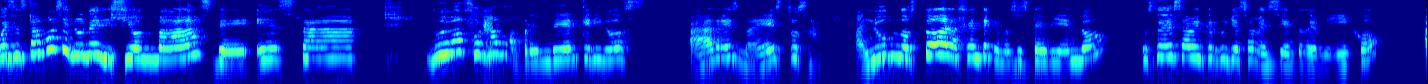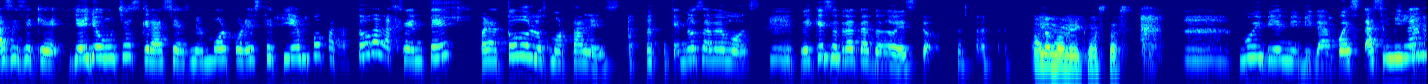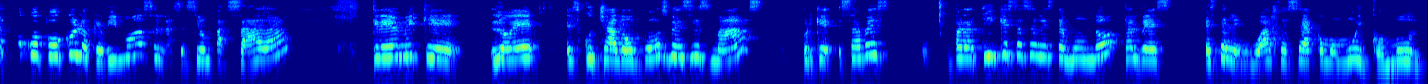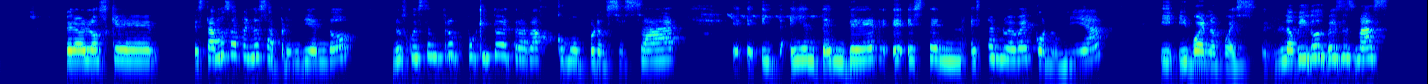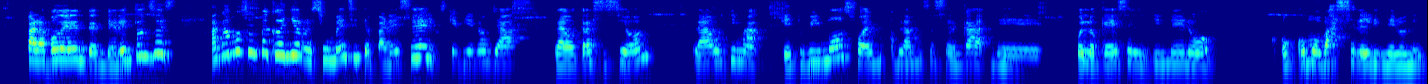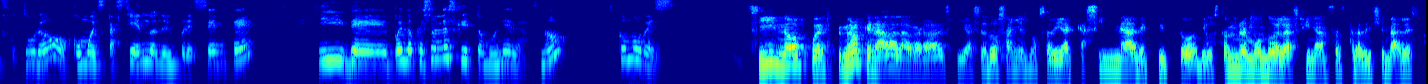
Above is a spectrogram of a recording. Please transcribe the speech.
Pues estamos en una edición más de esta nueva forma de aprender, queridos padres, maestros, alumnos, toda la gente que nos esté viendo. Ustedes saben qué orgullosa me siento de mi hijo. Así de que, Yeyo, muchas gracias, mi amor, por este tiempo para toda la gente, para todos los mortales, que no sabemos de qué se trata todo esto. Hola, mami, ¿cómo estás? Muy bien, mi vida. Pues asimilando poco a poco lo que vimos en la sesión pasada, créeme que lo he escuchado dos veces más, porque, sabes, para ti que estás en este mundo, tal vez este lenguaje sea como muy común, pero los que estamos apenas aprendiendo, nos cuesta un poquito de trabajo como procesar eh, eh, y, entender e, este, esta nueva economía. Y, bueno, pues lo vi dos veces más para poder entender. Entonces, hagamos un pequeño resumen, si te parece, los que vieron ya la otra sesión. La última que tuvimos fue, hablamos acerca de pues, lo que es el dinero o cómo va a ser el dinero en el futuro o cómo está siendo en el presente y de pues lo que son las criptomonedas, ¿no? ¿Cómo ves? Sí, no, pues primero que nada, la verdad es que yo hace dos años no sabía casi nada de cripto, digo, estando en el mundo de las finanzas tradicionales,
